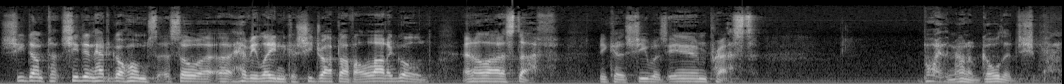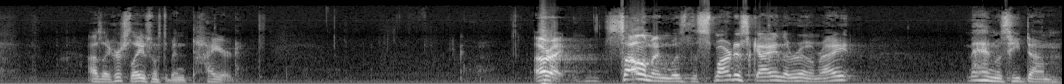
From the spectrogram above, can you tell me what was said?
She dumped. She didn't have to go home so, so uh, uh heavy laden because she dropped off a lot of gold and a lot of stuff because she was impressed. Boy, the amount of gold that she, I was like, her slaves must have been tired. All right, Solomon was the smartest guy in the room, right? Man, was he dumb.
